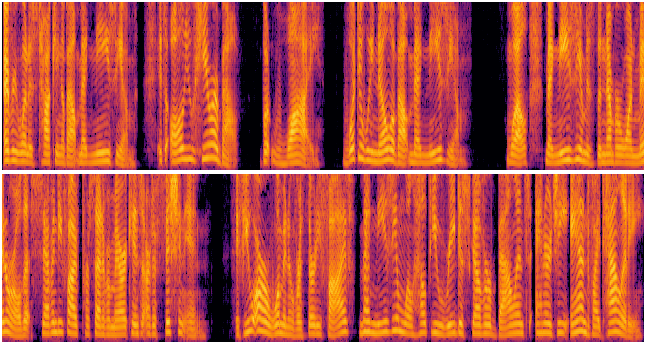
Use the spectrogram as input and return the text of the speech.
Everyone is talking about magnesium. It's all you hear about. But why? What do we know about magnesium? Well, magnesium is the number one mineral that 75% of Americans are deficient in. If you are a woman over 35, magnesium will help you rediscover balance, energy, and vitality.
